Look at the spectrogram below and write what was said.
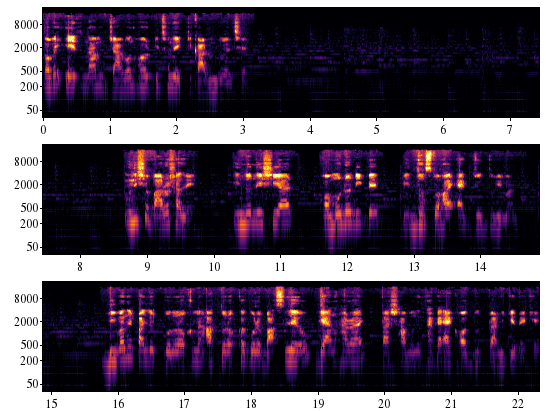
তবে এর নাম ড্রাগন হওয়ার পিছনে একটি কারণ রয়েছে। উনিশশো বারো সালে ইন্দোনেশিয়ার কমোডো দ্বীপে বিধ্বস্ত হয় এক যুদ্ধ বিমান বিমানের পাইলট কোন রকমে আত্মরক্ষা করে বাঁচলেও জ্ঞান হারায় তার সামনে থাকা এক অদ্ভুত প্রাণীকে দেখে।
